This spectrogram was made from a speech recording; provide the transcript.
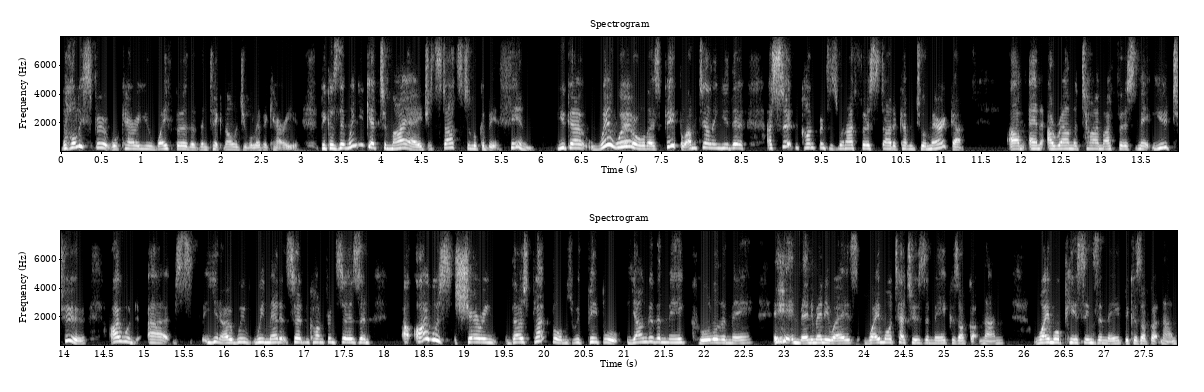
the Holy Spirit will carry you way further than technology will ever carry you. Because then when you get to my age, it starts to look a bit thin you go, where were all those people? I'm telling you, there are certain conferences when I first started coming to America. Um, and around the time I first met you too, I would, uh, you know, we, we met at certain conferences and I was sharing those platforms with people younger than me, cooler than me in many, many ways, way more tattoos than me because I've got none, way more piercings than me because I've got none,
